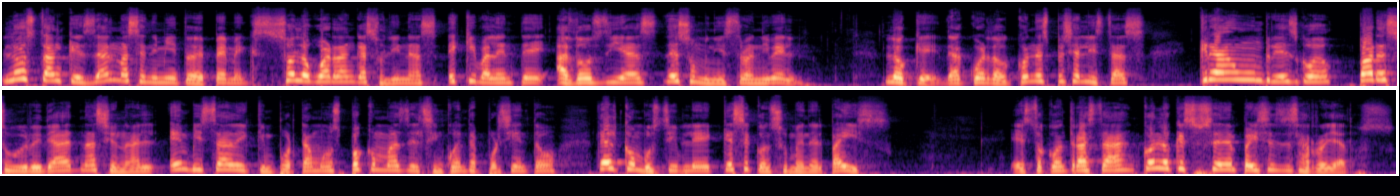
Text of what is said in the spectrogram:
Los tanques de almacenamiento de Pemex solo guardan gasolinas equivalente a dos días de suministro a nivel, lo que, de acuerdo con especialistas, crea un riesgo para seguridad nacional en vista de que importamos poco más del 50% del combustible que se consume en el país. Esto contrasta con lo que sucede en países desarrollados.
